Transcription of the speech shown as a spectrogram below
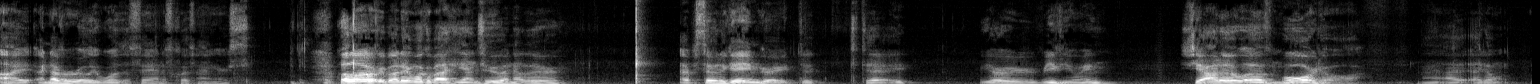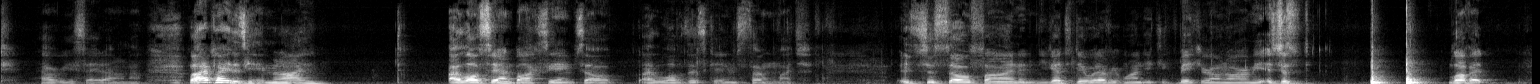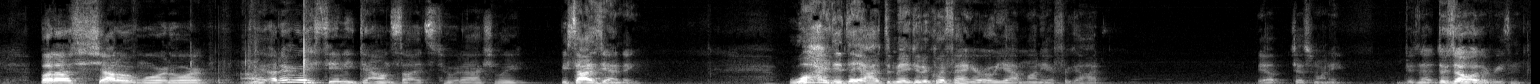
I, I never really was a fan of cliffhangers. Hello, everybody, and welcome back again to another episode of Game Grade. Today, we are reviewing Shadow of Mordor. I, I, I don't, however you say it, I don't know. But I played this game, and I, I love sandbox games, so I love this game so much. It's just so fun, and you get to do whatever you want. You can make your own army. It's just Love it. But uh, Shadow of Mordor, I, I didn't really see any downsides to it actually, besides the ending. Why did they have to make it a cliffhanger? Oh yeah, money. I forgot. Yep, just money. There's no, there's no other reason.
